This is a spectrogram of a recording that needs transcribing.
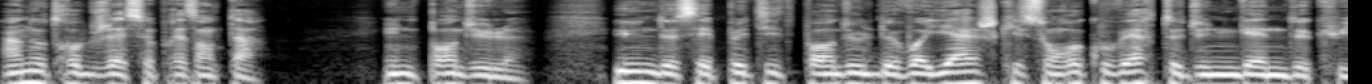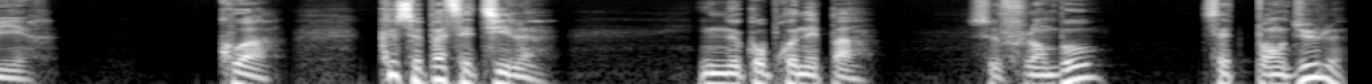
un autre objet se présenta. Une pendule, une de ces petites pendules de voyage qui sont recouvertes d'une gaine de cuir. Quoi? Que se passait-il? Il ne comprenait pas. Ce flambeau Cette pendule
